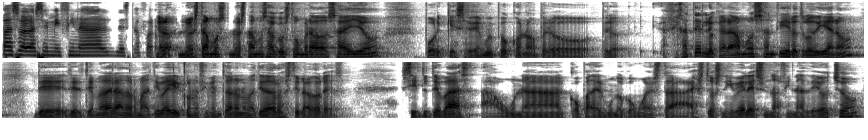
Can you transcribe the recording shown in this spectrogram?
Paso a la semifinal de esta forma. Claro, no estamos, no estamos acostumbrados a ello porque se ve muy poco, ¿no? Pero, pero fíjate lo que hablábamos, Santi, el otro día, ¿no? del tema de la normativa y el conocimiento de la normativa de los tiradores. Si tú te vas a una Copa del Mundo como esta, a estos niveles, una final de 8,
